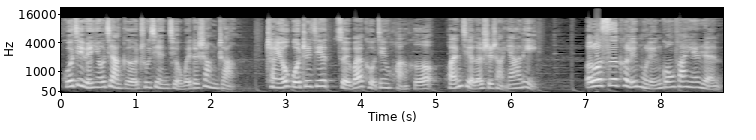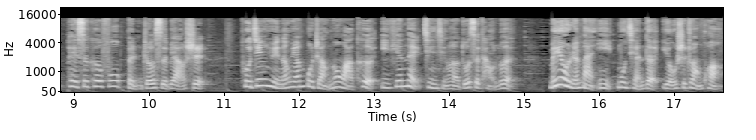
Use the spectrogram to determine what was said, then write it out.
国际原油价格出现久违的上涨，产油国之间嘴歪口径缓和，缓解了市场压力。俄罗斯克里姆林宫发言人佩斯科夫本周四表示，普京与能源部长诺瓦克一天内进行了多次讨论，没有人满意目前的油市状况。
